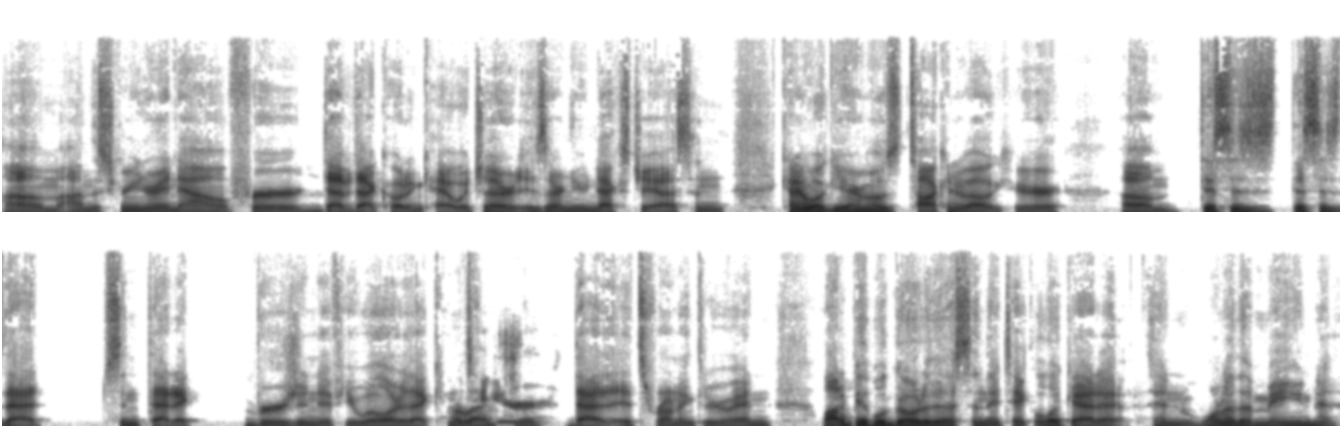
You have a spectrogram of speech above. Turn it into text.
um, on the screen right now for dev.codingcat, which are, is our new Next.js, and kind of what Guillermo's talking about here. Um, this is this is that synthetic version, if you will, or that container Correct. that it's running through. And a lot of people go to this and they take a look at it. And one of the main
